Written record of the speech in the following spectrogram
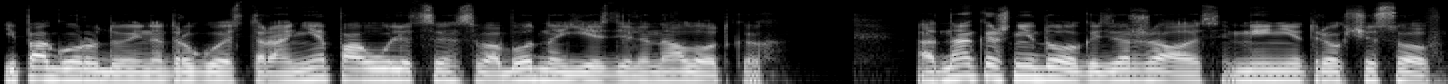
и по городу, и на другой стороне по улице свободно ездили на лодках». Однако ж недолго держалась, менее трех часов.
